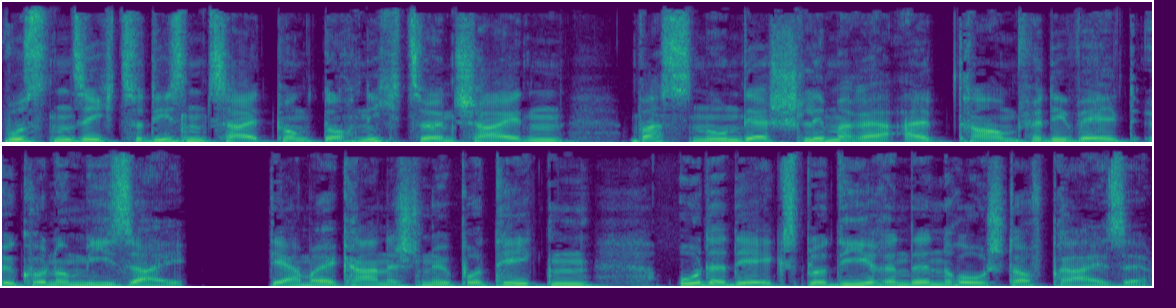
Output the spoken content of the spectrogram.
wussten sich zu diesem Zeitpunkt noch nicht zu entscheiden, was nun der schlimmere Albtraum für die Weltökonomie sei, die amerikanischen Hypotheken oder die explodierenden Rohstoffpreise.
